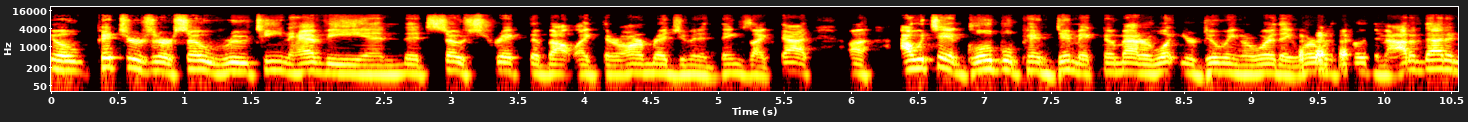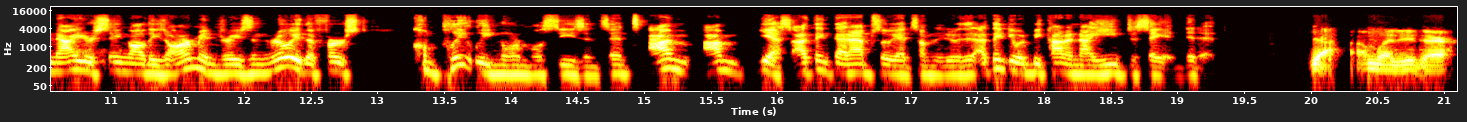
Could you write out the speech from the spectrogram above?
you know, pitchers are so routine heavy and it's so strict about like their arm regimen and things like that. Uh, I would say a global pandemic, no matter what you're doing or where they were, would throw them out of that. And now you're seeing all these arm injuries and really the first completely normal season since I'm, I'm, yes, I think that absolutely had something to do with it. I think it would be kind of naive to say it didn't. Yeah, I'm with you there.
